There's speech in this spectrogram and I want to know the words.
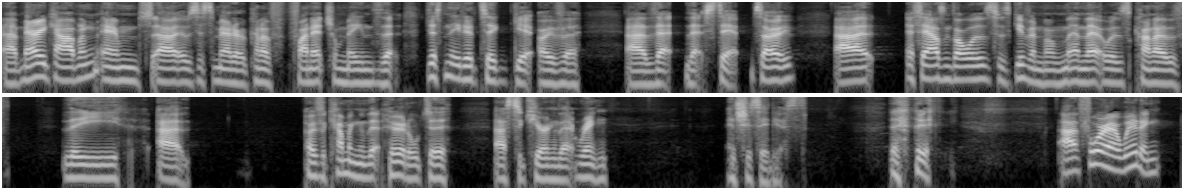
uh, marry Carmen, and uh, it was just a matter of kind of financial means that just needed to get over uh, that that step. So uh, a thousand dollars was given, and that was kind of the uh, overcoming that hurdle to uh, securing that ring. And she said yes. for our wedding,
